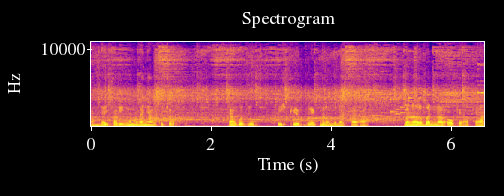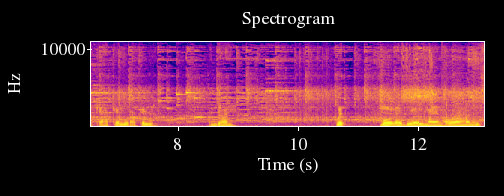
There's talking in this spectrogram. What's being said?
Anjay kali ini nggak nyangkut cok nyangkut lu. Ih geblek bener-bener kayak bener-bener oke oke oke oke lur oke lur. Anjay. Wait boleh boleh lumayan awal manis.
